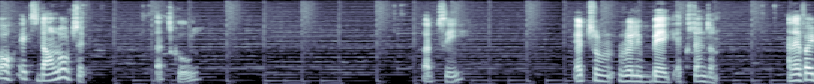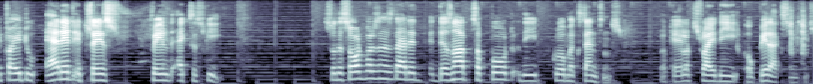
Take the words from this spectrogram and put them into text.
Oh it downloads it. That's cool. Let's see. It's a really big extension. And if I try to add it it says failed access key so the short version is that it, it does not support the Chrome extensions. Okay let's try the Opera extensions.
